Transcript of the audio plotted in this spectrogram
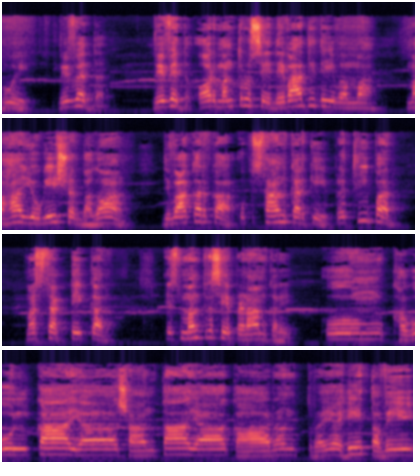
हुए विविध विविध और मंत्रों से देवादिदेव महायोगेश्वर भगवान दिवाकर का उपस्थान करके पृथ्वी पर मस्तक टेक कर इस मंत्र से प्रणाम करें। ओम खगोलकाय शांताय कारण त्रय हे तवे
